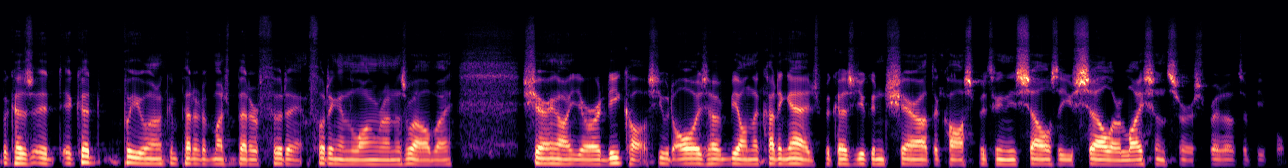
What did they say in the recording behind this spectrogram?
because it, it could put you on a competitive, much better footing footing in the long run as well by sharing out your R&D costs. You would always have, be on the cutting edge because you can share out the costs between these cells that you sell or license or spread out to people.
